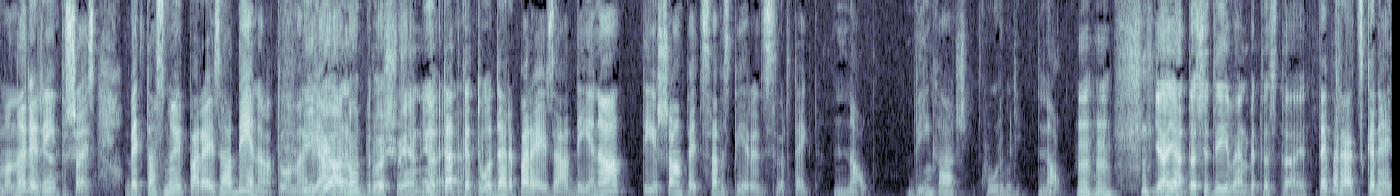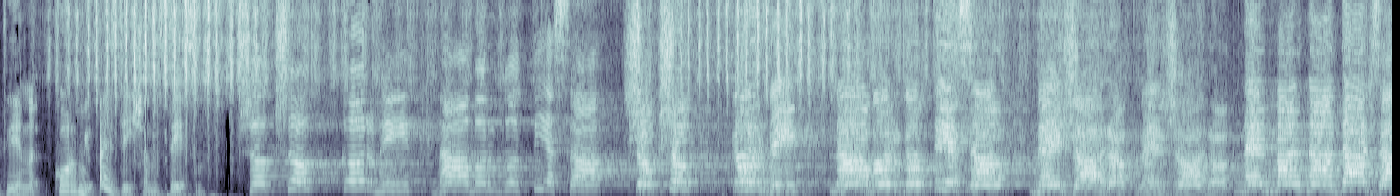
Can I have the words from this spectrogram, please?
man arī ir Jā. īpašais. Bet tas nu ir pareizā dienā tomēr. Jā, jādara. nu droši vien. Jo jā, tad, jā, kad to dara pareizā dienā, tiešām pēc savas pieredzes var teikt, nav. Vienkārši kurmļi nav. Mm -hmm. jā, jā, tas ir dīvaini, bet tas tā ir. Te varētu skanēt viena kurmju aizdzīšanas dziesma. Šok, šok, kormīt, nāburgu tiesā. Šok, šok, kormīt, nāburgu tiesā, mežārāk, mežārāk, ne manā dārzā,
